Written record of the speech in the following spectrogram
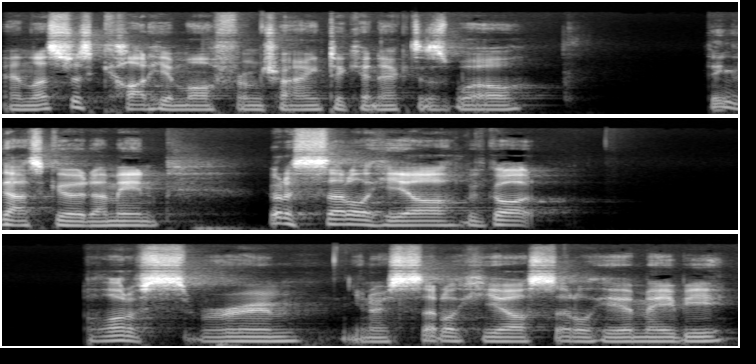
And let's just cut him off from trying to connect as well. I think that's good. I mean, we've got to settle here. We've got a lot of room. You know, settle here, settle here maybe.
